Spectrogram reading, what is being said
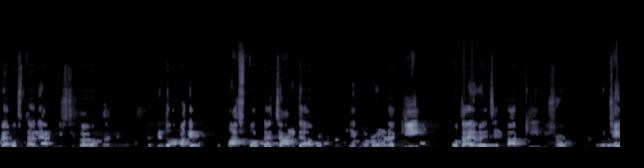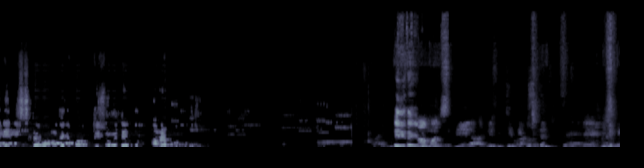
ব্যবস্থা নেওয়ার নিশ্চিতভাবে কিন্তু আমাকে বাস্তবটা জানতে হবে যে ঘটনাটা কি, কোথায় হয়েছে বা কি বিষয়, জেনে নিশ্চিতভাবে আমাদেরকে পরবর্তী সময়তে আমরা করব। এদিকে বলুন। আমার স্ত্রী আগে বিজেপি করতেন। বিজেপি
